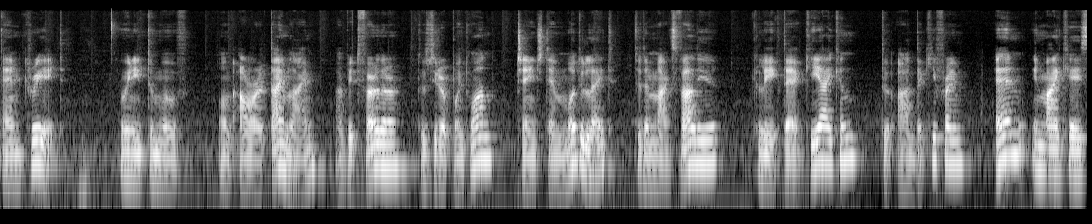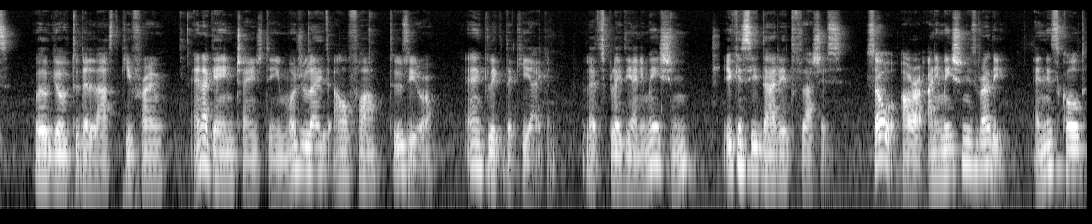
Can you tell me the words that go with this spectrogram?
and create we need to move on our timeline a bit further to 0.1, change the modulate to the max value, click the key icon to add the keyframe, and in my case, we'll go to the last keyframe and again change the modulate alpha to 0 and click the key icon. Let's play the animation. You can see that it flashes. So our animation is ready and it's called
